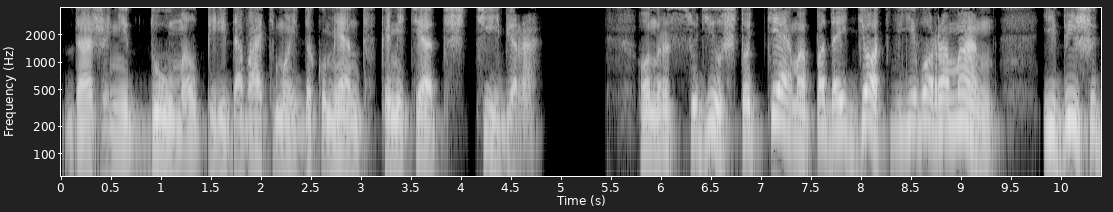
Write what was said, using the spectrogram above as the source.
даже не думал передавать мой документ в комитет Штибера. Он рассудил, что тема подойдет в его роман и дышит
